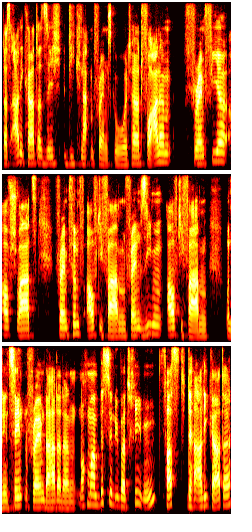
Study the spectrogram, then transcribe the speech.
dass Alicata sich die knappen Frames geholt hat. Vor allem Frame 4 auf Schwarz, Frame 5 auf die Farben, Frame 7 auf die Farben und den zehnten Frame, da hat er dann nochmal ein bisschen übertrieben, fast der Ali Carter.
